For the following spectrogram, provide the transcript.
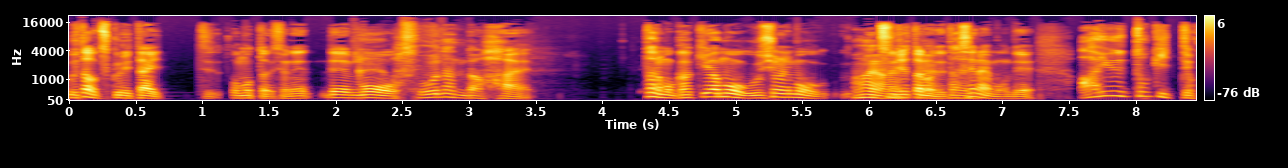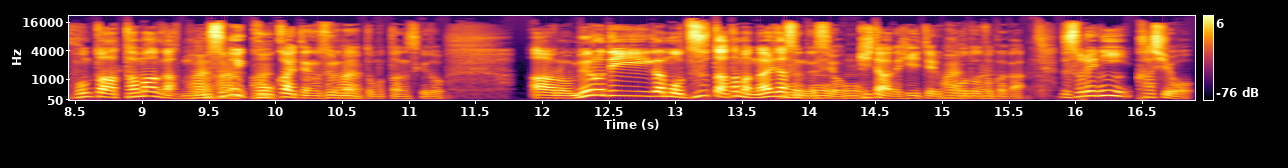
歌を作りたいって思ったんですよね。でもうあそうなんだ。はい。ただもう楽器はもう後ろにもう積んじゃったので出せいないもんでああいう時って本当頭がものすごい高回転するなと思ったんですけどあのメロディーがもうずっと頭に鳴り出すんですよ。ギターで弾いてるコードとかが。でそれに歌詞を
